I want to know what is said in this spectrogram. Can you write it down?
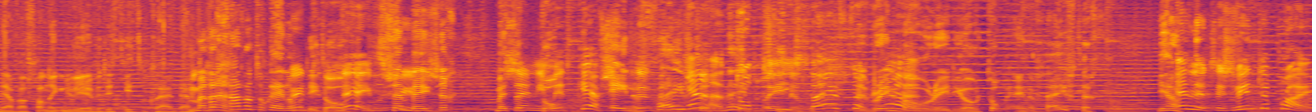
ja, waarvan ik nu even de titel kwijt ben. Maar daar gaat het ook helemaal niet over. Nee, we zijn bezig met zijn de top met kerst. 51. Ja, Nee, top precies. 51, De Rainbow Radio top 51. Ja. En het is Winter Pride.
